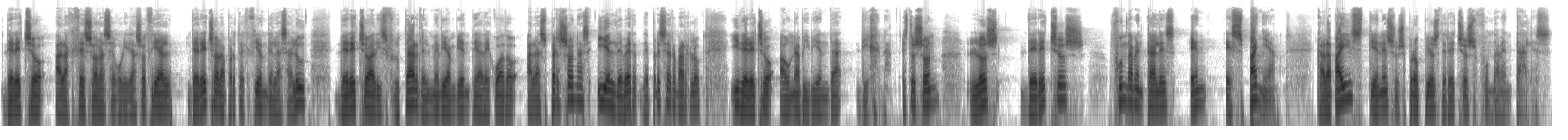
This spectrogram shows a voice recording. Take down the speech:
derecho al acceso a la seguridad social, derecho a la protección de la salud, derecho a disfrutar del medio ambiente adecuado a las personas y el deber de preservarlo y derecho a una vivienda digna. Estos son los derechos fundamentales en España. Cada país tiene sus propios derechos fundamentales.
